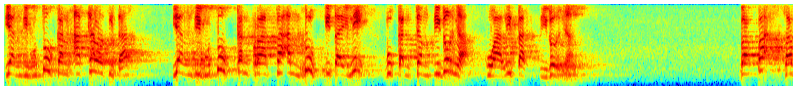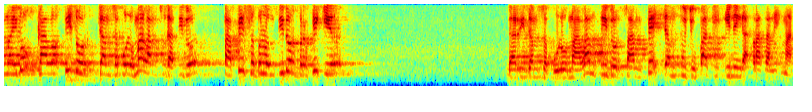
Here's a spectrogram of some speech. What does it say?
yang dibutuhkan akal kita, yang dibutuhkan perasaan ruh kita ini bukan jam tidurnya, kualitas tidurnya. Bapak sama ibu kalau tidur jam 10 malam sudah tidur, tapi sebelum tidur berpikir dari jam 10 malam tidur sampai jam 7 pagi ini nggak terasa nikmat.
